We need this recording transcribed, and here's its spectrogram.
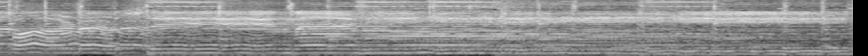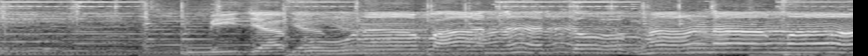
પડશે નહીં બીજા ગુણવાન તો ઘણા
